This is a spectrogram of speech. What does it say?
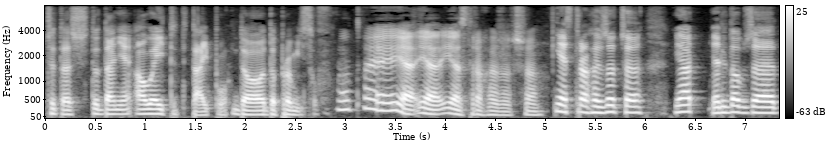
czy też dodanie awaited type'u do, do promisów. No to je, je, jest trochę rzeczy. Jest trochę rzeczy. Ja, jak dobrze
